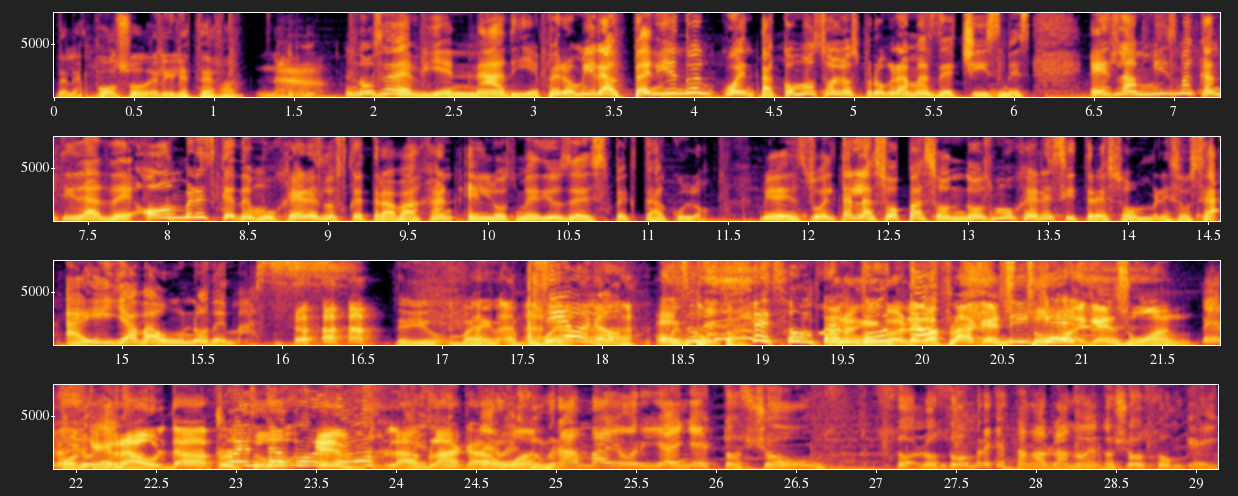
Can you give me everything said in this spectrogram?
del esposo de Lili Estefan? No se ve bien nadie, pero mira, teniendo en cuenta cómo son los programas de chismes, es la misma cantidad de hombres que de mujeres los que trabajan en los medios de espectáculo. Miren, suelta la sopa son dos mujeres y tres hombres, o sea, ahí ya va uno de más. De you- bueno, ¿Sí bueno, o no? buen Es un, punto. es un buen Bueno, en el punto. gol de la flaca es two Dije- against one. Pero porque su- Raúl da Cuenta two por en dos. la flaca pero en su one. gran mayoría en estos shows, so- los hombres que están hablando en estos shows son gay.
